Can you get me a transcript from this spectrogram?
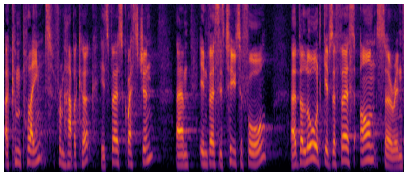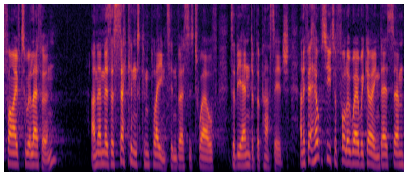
a complaint from Habakkuk, his first question, um, in verses 2 to 4. Uh, the Lord gives a first answer in 5 to 11. And then there's a second complaint in verses 12 to the end of the passage. And if it helps you to follow where we're going, there's, um,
